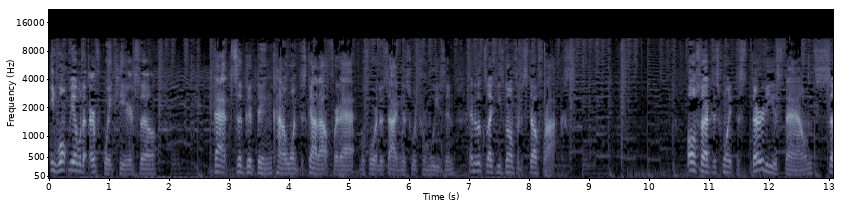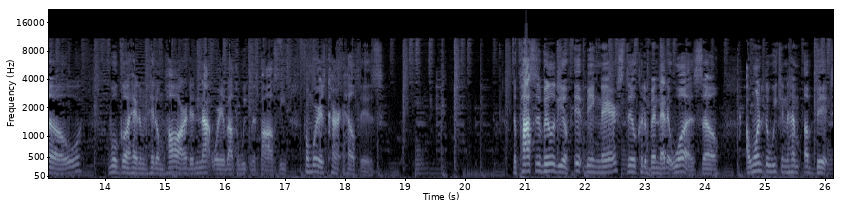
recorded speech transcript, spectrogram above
he won't be able to earthquake here, so that's a good thing. Kind of wanted to scout out for that before deciding to switch from Weezing, and it looks like he's going for the stealth rocks. Also, at this point, the sturdy is down, so we'll go ahead and hit him hard and not worry about the weakness policy from where his current health is. The possibility of it being there still could have been that it was, so I wanted to weaken him a bit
